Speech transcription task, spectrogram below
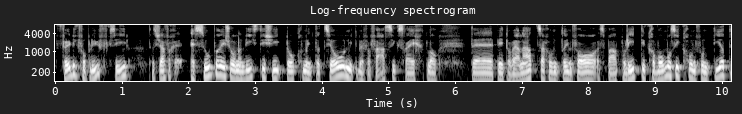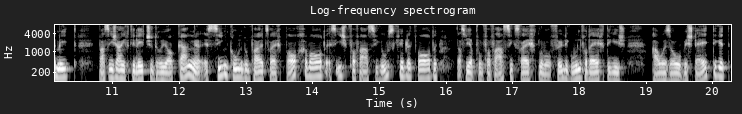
völlig verblüfft gewesen, das ist einfach eine saubere journalistische Dokumentation mit einem Verfassungsrechtler. Der Peter Vernazza kommt drin vor, ein paar Politiker, wo man sich konfrontiert damit, was ist eigentlich die letzten drei Jahre gegangen. Es sind Grund- und Freiheitsrechte gebrochen worden, es ist die Verfassung ausgehebelt worden. Das wird vom Verfassungsrechtler, der völlig unverdächtig ist, auch so bestätigt.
